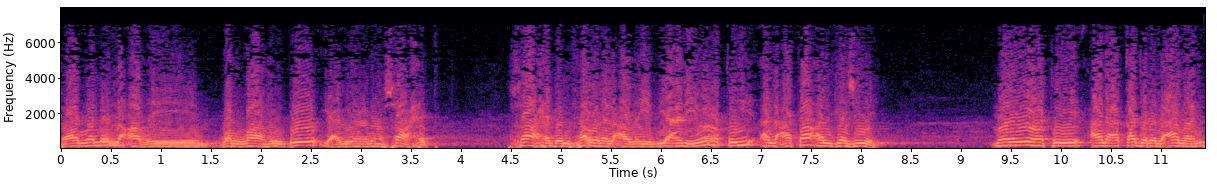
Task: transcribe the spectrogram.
فضل العظيم. والله ذو يعني أنا صاحب. صاحب الفضل العظيم. يعني يعطي العطاء الجزيل. ما يعطي على قدر العمل.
